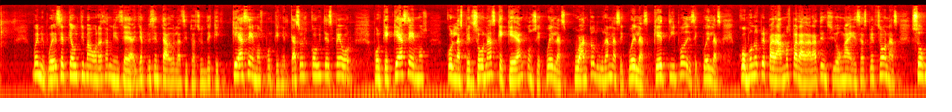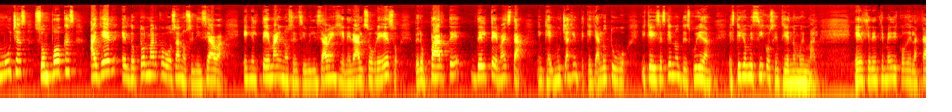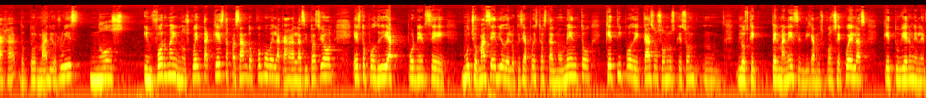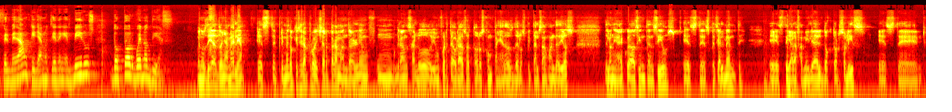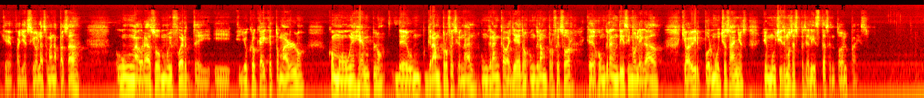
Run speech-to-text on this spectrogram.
Bueno, y puede ser que a última hora también se haya presentado la situación de que qué hacemos, porque en el caso del COVID es peor, porque qué hacemos con las personas que quedan con secuelas, cuánto duran las secuelas, qué tipo de secuelas, cómo nos preparamos para dar atención a esas personas. Son muchas, son pocas. Ayer el doctor Marco Bosa nos iniciaba en el tema y nos sensibilizaba en general sobre eso, pero parte del tema está en que hay mucha gente que ya lo tuvo y que dice es que nos descuidan, es que yo me sigo sintiendo muy mal. El gerente médico de la caja, doctor Mario Ruiz, nos informa y nos cuenta qué está pasando, cómo ve la caja la situación. Esto podría ponerse mucho más serio de lo que se ha puesto hasta el momento, qué tipo de casos son los que son mm, los que permanecen, digamos, con secuelas que tuvieron en la enfermedad, aunque ya no tienen el virus. Doctor, buenos días. Buenos días, doña Amelia. Este, primero quisiera aprovechar para mandarle un, gran saludo y un fuerte abrazo a todos los compañeros del Hospital San Juan de Dios, de la Unidad de Cuidados Intensivos, este, especialmente, este, y a la familia del doctor Solís, este, que falleció la semana pasada. Un abrazo muy fuerte y yo creo que hay que tomarlo como un ejemplo de un gran profesional, un gran caballero, un gran profesor que dejó un grandísimo legado que va a vivir por muchos años en muchísimos especialistas en todo el país.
